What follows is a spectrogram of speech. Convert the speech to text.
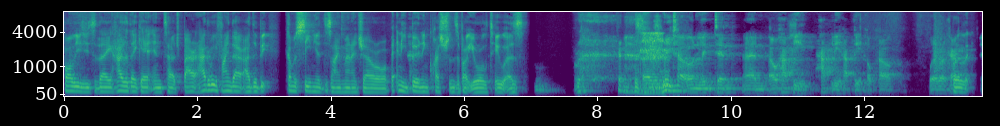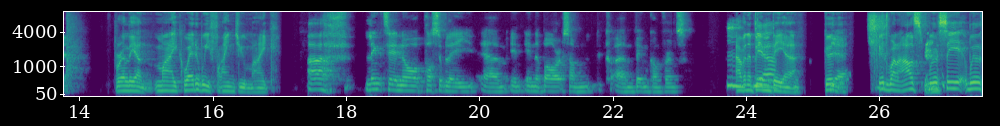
followed you today, how do they get in touch? Bharat, how do we find out how to become a senior design manager or any burning questions about your old tutors? um, reach out on LinkedIn and I'll happy, happily, happily help out wherever I can. Brilliant. Yeah. Brilliant. Mike, where do we find you, Mike? Uh, LinkedIn or possibly um, in, in the bar at some um, BIM conference. Hmm, Having a BIM yeah. beer. Good. Yeah. Good one. I'll we'll see. We'll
